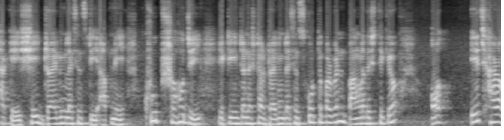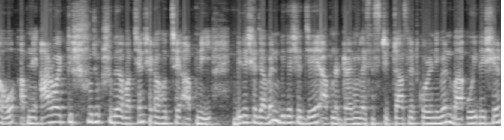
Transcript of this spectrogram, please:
থাকে, সেই ড্রাইভিং লাইসেন্সটি আপনি খুব সহজেই একটি ইন্টারন্যাশনাল ড্রাইভিং লাইসেন্স করতে পারবেন। বাংলাদেশ থেকেও এছাড়াও আপনি আরও একটি সুযোগ সুবিধা পাচ্ছেন, সেটা হচ্ছে আপনি বিদেশে যাবেন, বিদেশে যেয়ে আপনার ড্রাইভিং লাইসেন্সটি ট্রান্সলেট করে নেবেন বা ওই দেশের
